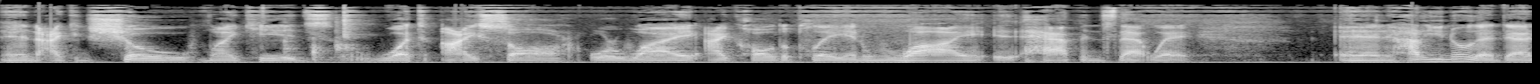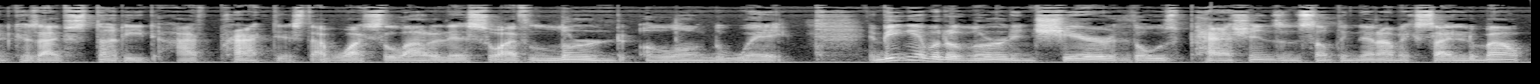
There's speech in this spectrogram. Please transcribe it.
and I can show my kids what I saw or why I called a play and why it happens that way. And how do you know that, Dad? Because I've studied, I've practiced, I've watched a lot of this, so I've learned along the way. And being able to learn and share those passions and something that I'm excited about,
